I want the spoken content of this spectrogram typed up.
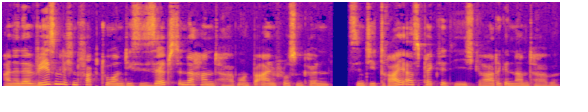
einer der wesentlichen Faktoren, die Sie selbst in der Hand haben und beeinflussen können, sind die drei Aspekte, die ich gerade genannt habe.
